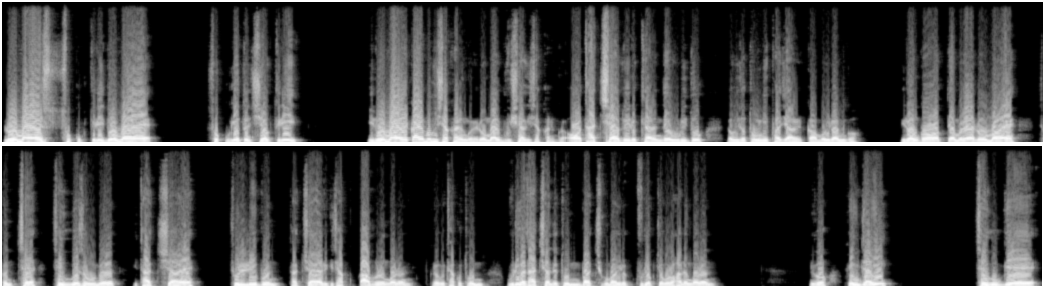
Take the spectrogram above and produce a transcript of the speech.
로마의 속국들이 로마의 속국이었던 지역들이 이 로마를 깔보기 시작하는 거예요. 로마를 무시하기 시작하는 거예요. 어 다치아도 이렇게 하는데 우리도 여기서 독립하지 않을까 뭐 이런 거 이런 거 때문에 로마의 전체 제국에서 보면 이 다치아의 존립은 다치아가 이렇게 자꾸 까부는 거는 그리고 자꾸 돈 우리가 다치아한테 돈 바치고 막 이렇게 굴욕적으로 하는 거는 이거 굉장히 제국의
